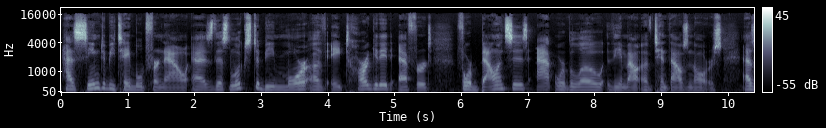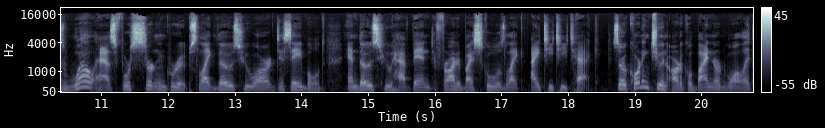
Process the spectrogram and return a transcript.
has seemed to be tabled for now, as this looks to be more of a targeted effort for balances at or below the amount of $10,000, as well as for certain groups like those who are disabled and those who have been defrauded by schools like ITT Tech. So, according to an article by NerdWallet,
